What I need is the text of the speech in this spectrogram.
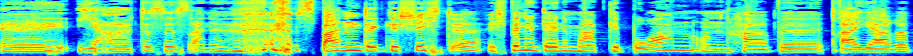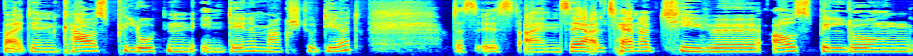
Äh, ja, das ist eine spannende Geschichte. Ich bin in Dänemark geboren und habe drei Jahre bei den Chaos-Piloten in Dänemark studiert. Das ist eine sehr alternative Ausbildung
